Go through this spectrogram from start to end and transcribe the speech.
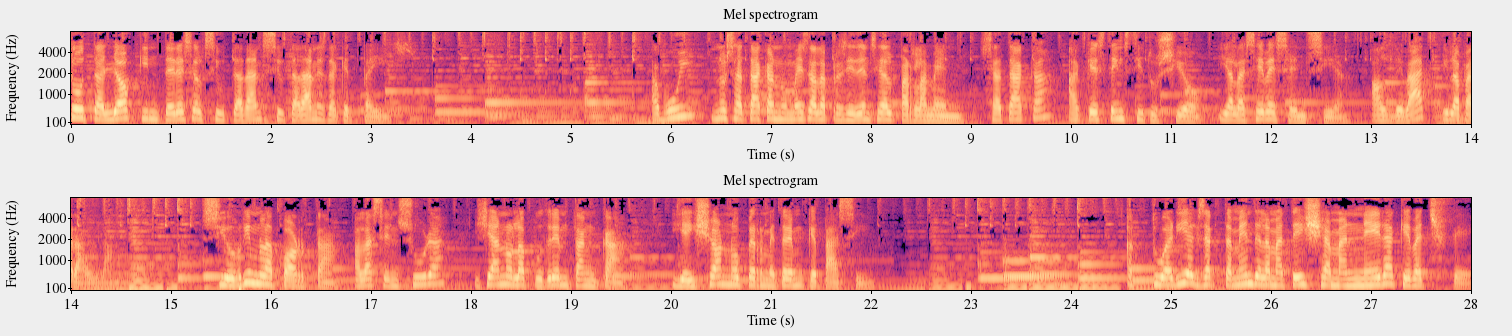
tot allò que interessa els ciutadans i ciutadanes d'aquest país. Avui no s'ataca només a la presidència del Parlament, s'ataca a aquesta institució i a la seva essència, al debat i la paraula. Si obrim la porta a la censura, ja no la podrem tancar i això no permetrem que passi. Actuaria exactament de la mateixa manera que vaig fer.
